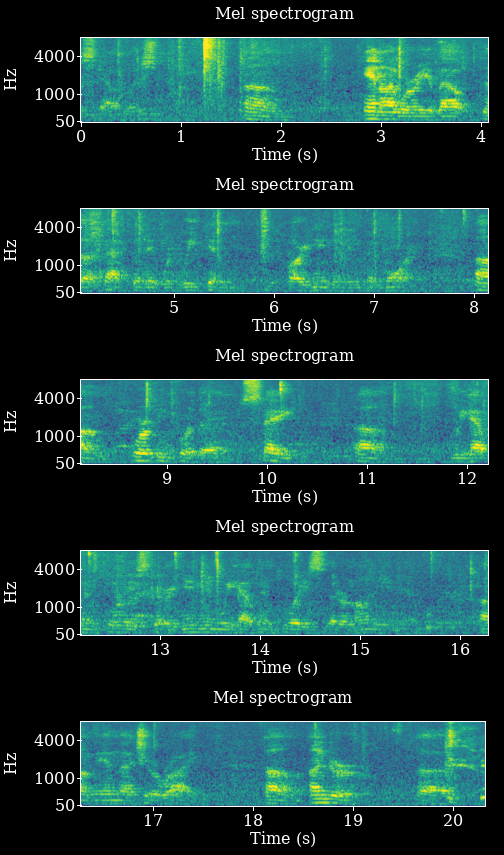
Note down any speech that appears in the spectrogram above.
established. Um, and I worry about the fact that it would weaken our union even more. Um, working for the state, um, we have employees that are union, we have employees that are non-union, um, and that's your right. Um, under, uh,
